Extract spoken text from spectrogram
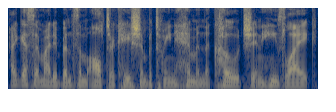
I guess it might have been some altercation between him and the coach. And he's like,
